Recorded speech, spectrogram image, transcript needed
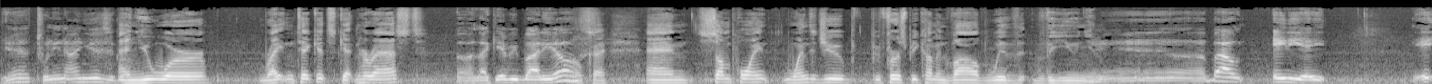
Yeah, 29 years ago, and you were writing tickets, getting harassed. uh, like everybody else. Okay. And some point, when did you b- first become involved with the union? Yeah, about 88, eh,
